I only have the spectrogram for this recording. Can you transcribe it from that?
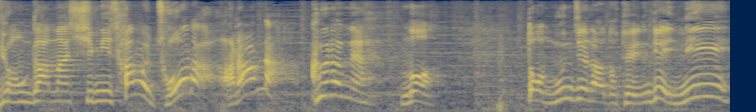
용감한 시민상을 줘라. 알았나? 그러면 뭐 또 문제라도 되는 게 있니?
